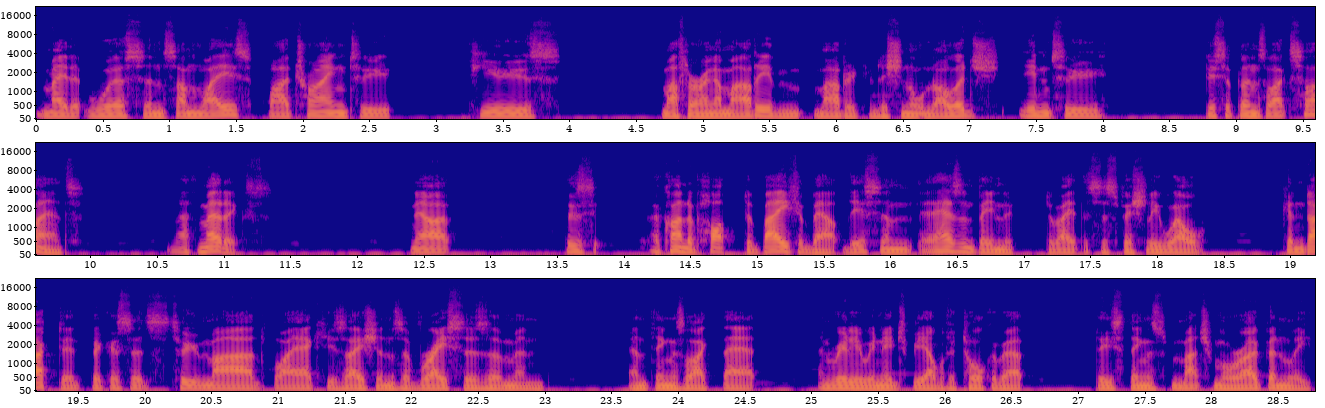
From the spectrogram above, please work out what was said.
made it worse in some ways by trying to fuse Mātauranga Māori, Māori traditional knowledge, into disciplines like science, mathematics. Now, there's a kind of hot debate about this, and it hasn't been a debate that's especially well conducted because it's too marred by accusations of racism and and things like that. And really, we need to be able to talk about these things much more openly.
